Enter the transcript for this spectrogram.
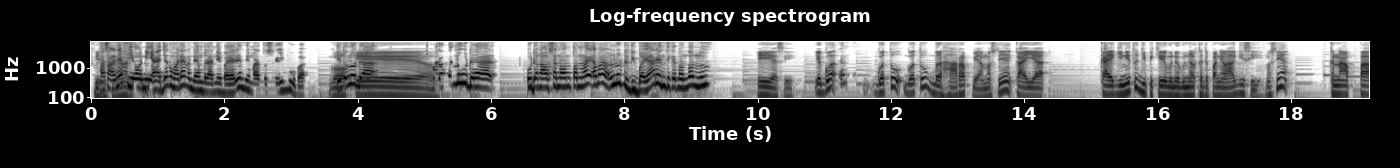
Bisa Masalahnya banget. Vioni aja kemarin ada yang berani bayarin 500 ribu pak. itu lu udah- Gokil. Ibaratnya lu udah udah nggak usah nonton lagi apa lu udah dibayarin tiket nonton lu. Iya sih. Ya gua Kan? gua tuh gua tuh berharap ya maksudnya kayak kayak gini tuh dipikirin bener-bener ke depannya lagi sih. Maksudnya kenapa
